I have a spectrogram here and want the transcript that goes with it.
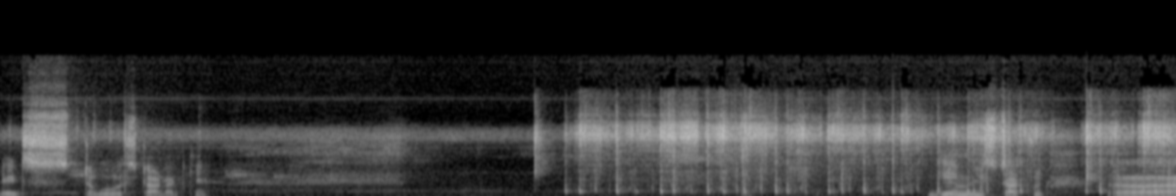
let's go start again. Game will start. Uh,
